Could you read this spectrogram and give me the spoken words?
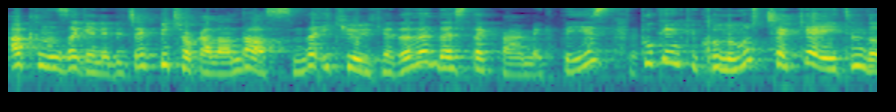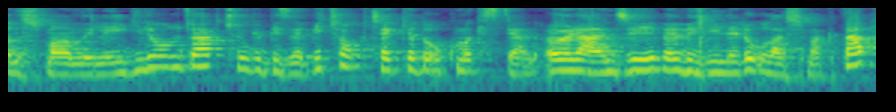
aklınıza gelebilecek birçok alanda aslında iki ülkede de destek vermekteyiz. Bugünkü konumuz Çekya eğitim danışmanlığı ile ilgili olacak. Çünkü bize birçok Çekya'da okumak isteyen öğrenci ve velilere ulaşmakta.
